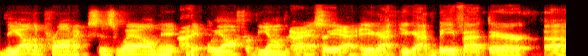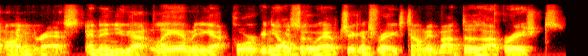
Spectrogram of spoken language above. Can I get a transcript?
the other products as well that, right. that we offer beyond the All grass. Right, so yeah, you got you got beef out there uh, on yep. grass, and then you got lamb, and you got pork, and you also yep. have chickens for eggs. Tell me about those operations.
